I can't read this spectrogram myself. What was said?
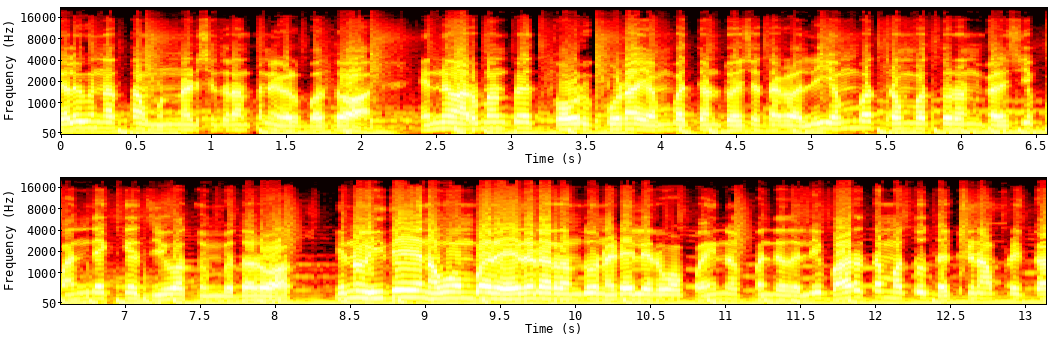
ಗೆಲುವಿನತ್ತ ಮುನ್ನಡೆಸಿದ್ರು ಅಂತಾನೆ ಹೇಳ್ಬೋದು. ಇನ್ನು ಹರ್ಮನ್ಪ್ರೀತ್ ಕೌರ್ ಕೂಡ ಎಂಬತ್ತೆಂಟು ಎಸೆತಗಳಲ್ಲಿ ಎಂಬತ್ತೊಂಬತ್ತು ರನ್ ಗಳಿಸಿ ಪಂದ್ಯಕ್ಕೆ ಜೀವ ತುಂಬಿದರು. ಇನ್ನು ಇದೇ ನವೆಂಬರ್ ಎರಡರಂದು ನಡೆಯಲಿರುವ ಫೈನಲ್ ಪಂದ್ಯದಲ್ಲಿ ಭಾರತ ಮತ್ತು ದಕ್ಷಿಣ ಆಫ್ರಿಕಾ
